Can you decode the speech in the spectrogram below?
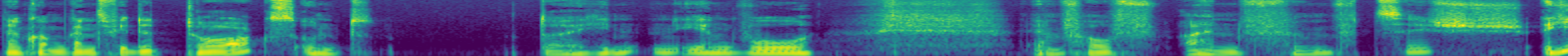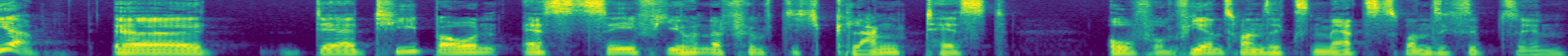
Dann kommen ganz viele Talks und da hinten irgendwo MV51. Hier, äh, der T-Bone SC 450 Klangtest. Oh, vom 24. März 2017.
